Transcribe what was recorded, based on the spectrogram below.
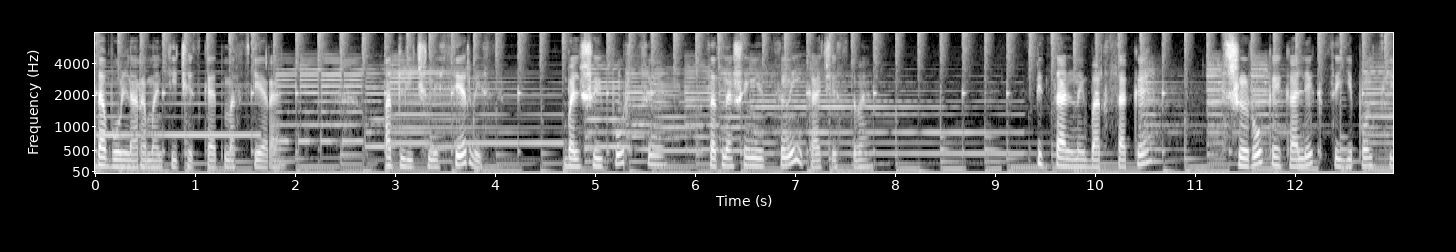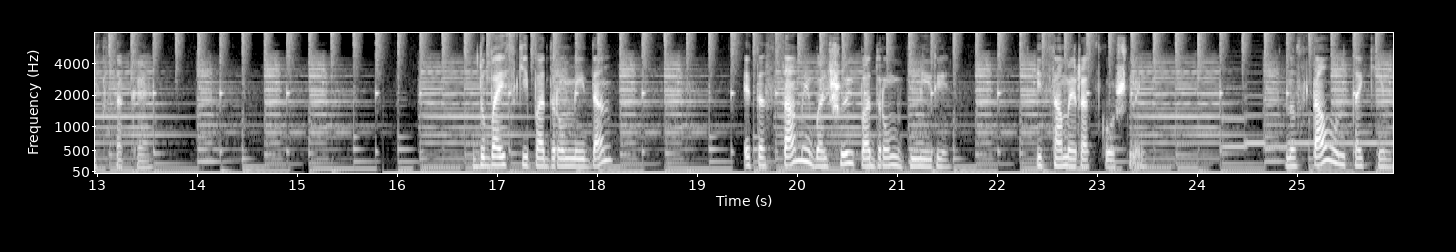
Довольно романтическая атмосфера. Отличный сервис, большие порции, соотношение цены и качества. Специальный бар саке с широкой коллекцией японских саке. Дубайский подром Мейдан – это самый большой подром в мире и самый роскошный – но стал он таким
